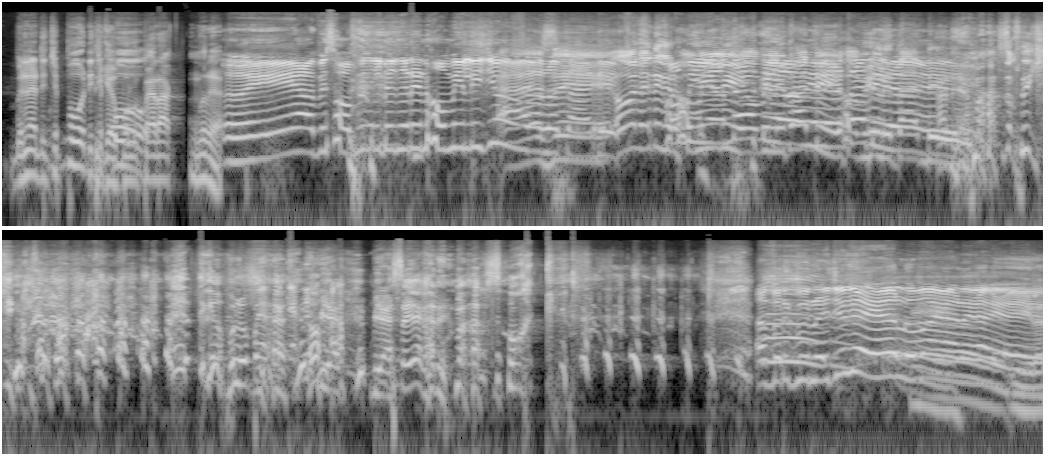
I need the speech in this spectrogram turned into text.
Benar dicepu, dicepu. 30 perak. Bener gak? Oh iya, habis homil dengerin homili juga lo Asik. tadi. Oh, tadi dengerin homili, yang homili tadi, homili tadi. Ada yang masuk dikit. 30 perak. Bia- Biasanya kan ada yang masuk. Ah, Berguna juga ya, lumayan ya. ya, ya. Gila,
